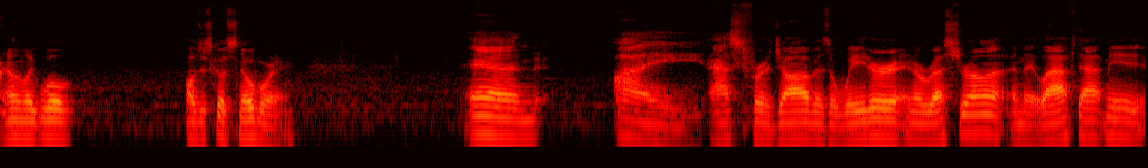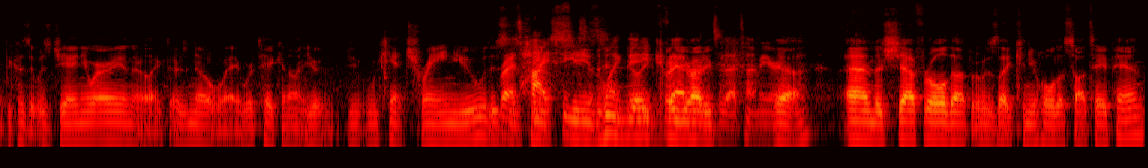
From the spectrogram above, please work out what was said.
And I'm like, well, I'll just go snowboarding. And I asked for a job as a waiter in a restaurant, and they laughed at me because it was January, and they're like, "There's no way we're taking on you. We can't train you. This Right, is it's high peak season, like they need Like, are you ready?" veterans at that time of year. Yeah. And the chef rolled up and was like, Can you hold a saute pan?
